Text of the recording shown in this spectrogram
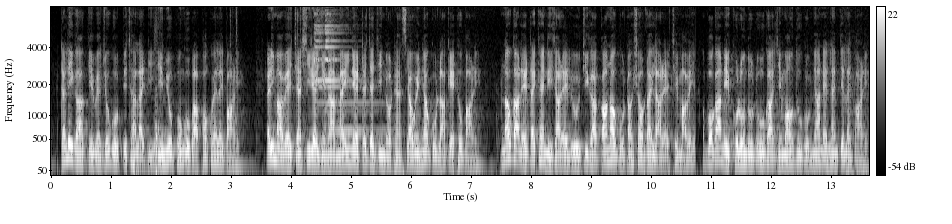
။ဓာတ်လီကားကေဘယ်ကျိုးကိုပစ်ချလိုက်ပြီးရေမြုပ်ဘုံကိုပါဖောက်ခွဲလိုက်ပါတယ်။အဲ့ဒီမှာပဲကြံရှိတဲ့ရင်ကမိုက်နဲ့တက်ကြက်ကြီးနော်ထန်ဆရာဝန်နှောက်ကိုလာကယ်ထုတ်ပါတယ်။အနောက်ကလည်းတိုက်ခိုက်နေကြတဲ့လူကြီးကကောင်းနောက်ကိုတောက်လျှောက်လိုက်လာတဲ့အချိန်မှာပဲအပေါ်ကနေခိုလုံသူတူကရင်မောင်းသူကိုမြားနဲ့လှမ်းပစ်လိုက်ပါတယ်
